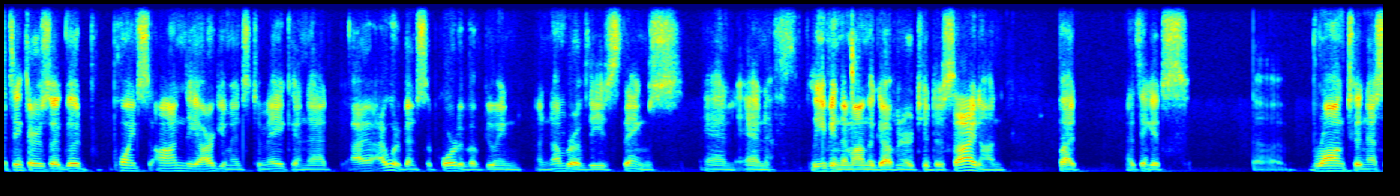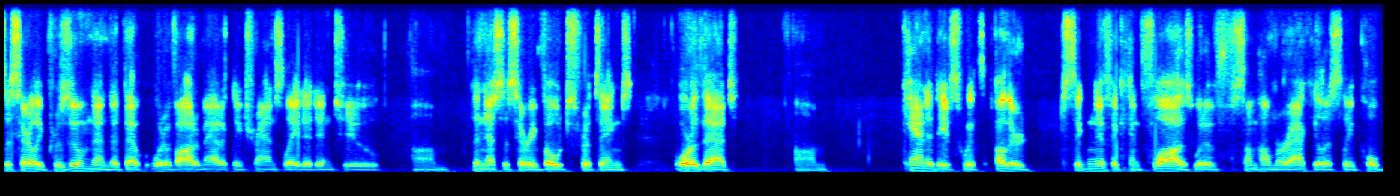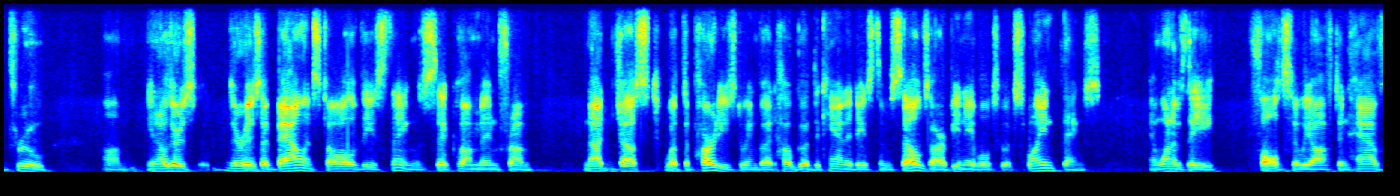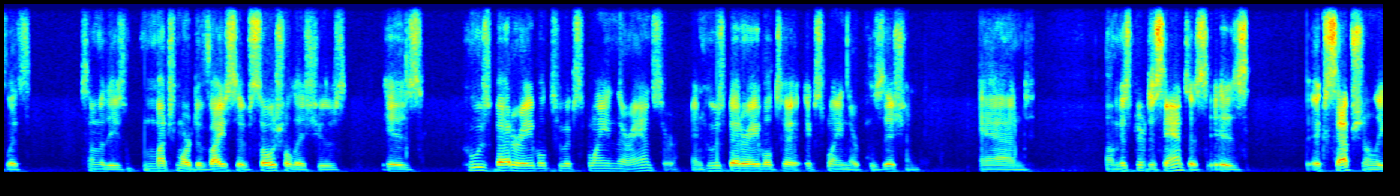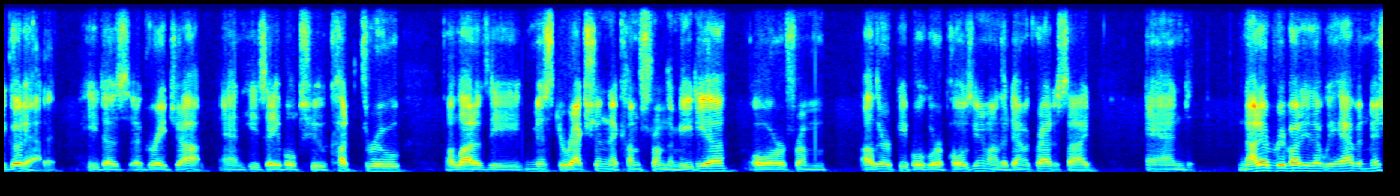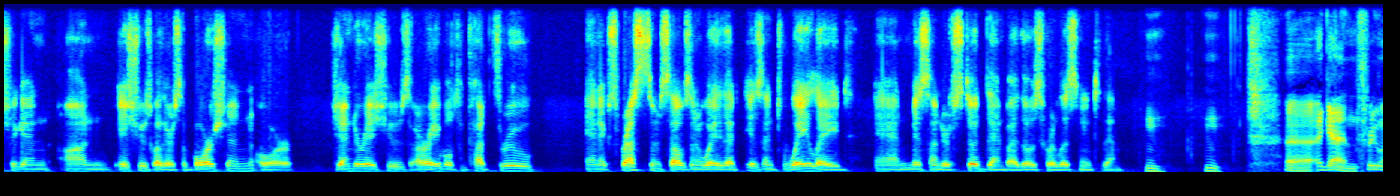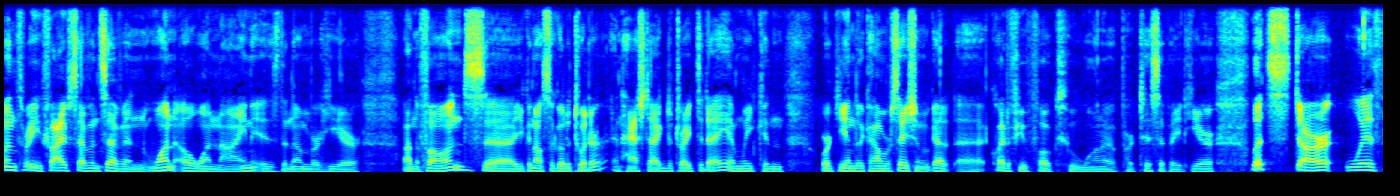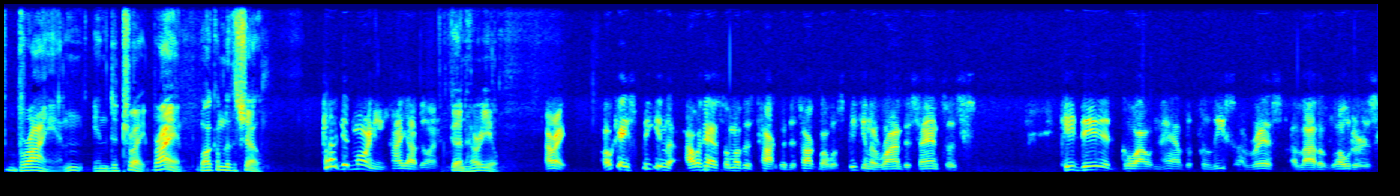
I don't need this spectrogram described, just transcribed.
I think there's a good points on the arguments to make, and that I, I, would have been supportive of doing a number of these things and and leaving them on the governor to decide on. But I think it's uh, wrong to necessarily presume then that that would have automatically translated into um, the necessary votes for things, or that um, candidates with other significant flaws would have somehow miraculously pulled through. Um, you know, there's there is a balance to all of these things that come in from not just what the party's doing, but how good the candidates themselves are being able to explain things. And one of the faults that we often have with some of these much more divisive social issues is who's better able to explain their answer and who's better able to explain their position. And uh, Mr. DeSantis is exceptionally good at it. He does a great job and he's able to cut through a lot of the misdirection that comes from the media or from other people who are opposing him on the Democratic side. And not everybody that we have in Michigan on issues, whether it's abortion or gender issues, are able to cut through and express themselves in a way that isn't waylaid and misunderstood then by those who are listening to them. Hmm. Hmm. Uh, again, 313 577 1019 is the number here on the phones. Uh, you can also go to Twitter and hashtag Detroit Today, and we can work you into the conversation. We've got uh, quite a few folks who want to participate here. Let's start with Brian in Detroit. Brian, welcome to the show. Well, good morning. How y'all doing? Good. How are you? All right. Okay. Speaking, of, I was had some others talk to talk about. Well, speaking of Ron DeSantis, he did go out and have the police arrest a lot of voters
